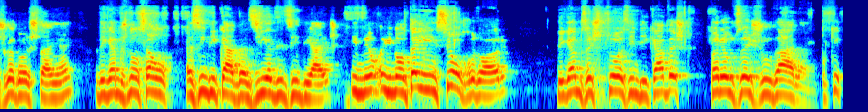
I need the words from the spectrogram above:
jogadores têm, digamos, não são as indicadas e as ideais e não, e não têm em seu redor, digamos, as pessoas indicadas para os ajudarem, porque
